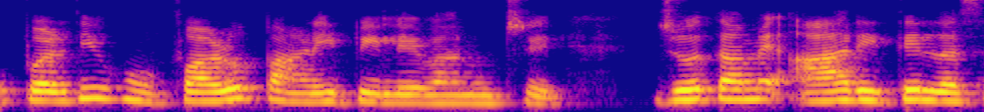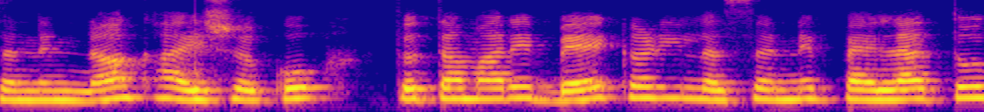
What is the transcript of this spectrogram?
ઉપરથી હુંફાળું પાણી પી લેવાનું છે. જો તમે આ રીતે લસણને ન ખાઈ શકો, તો તમારે બે કળી લસણને પહેલાં તો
